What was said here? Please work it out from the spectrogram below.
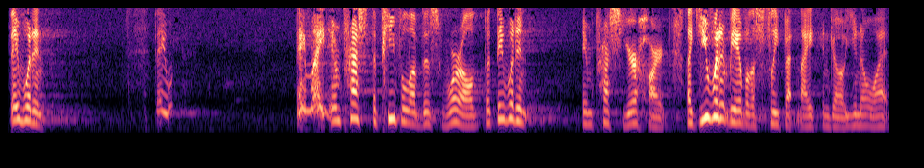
they wouldn't, they, they might impress the people of this world, but they wouldn't impress your heart. Like you wouldn't be able to sleep at night and go, you know what?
